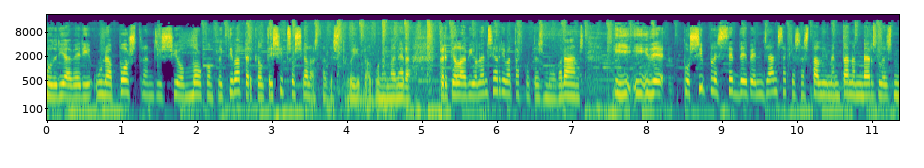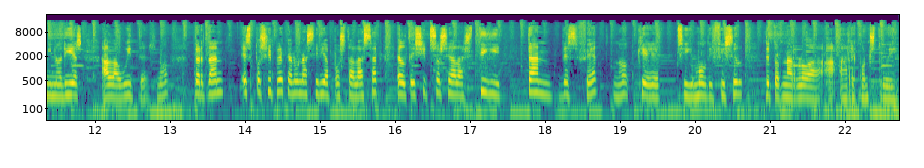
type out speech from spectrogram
podria haver-hi una post-transició molt conflictiva perquè el teixit social està destruït d'alguna manera, perquè la violència ha arribat a cotes molt grans i, i de possible set de venjança que s'està alimentant envers les minories alauites. No? Per tant, és possible que en una Síria post-Al-Assad el teixit social estigui tan desfet no? que sigui molt difícil de tornar-lo a, a, a reconstruir.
